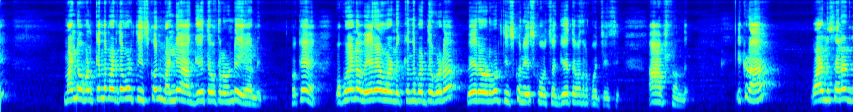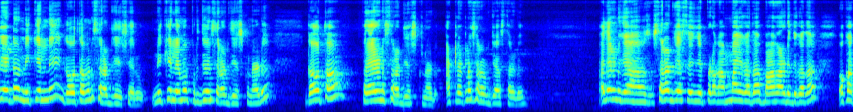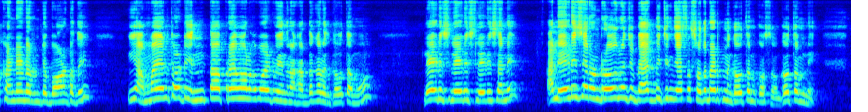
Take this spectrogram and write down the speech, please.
మళ్ళీ ఒకళ్ళు కింద పడితే కూడా తీసుకొని మళ్ళీ ఆ గీత యువతలో ఉండి వేయాలి. ఓకే? ఒకవేళ వేరే వాళ్ళు కింద పడితే కూడా వేరే వాళ్ళు కూడా తీసుకొని వేసుకోవచ్చు ఆ గీత యువతలకు వచ్చేసి. ఆ ఆప్షన్ ఉంది. ఇక్కడ వాళ్ళు సెలెక్ట్ చేయటం నిఖిల్ని గౌతమ్ని సెలెక్ట్ చేశారు. నిఖిల్ ఏమో పృథ్వీని సెలెక్ట్ చేసుకున్నాడు. గౌతమ్ ప్రేరణ సెలెక్ట్ చేసుకున్నాడు. అట్లట్లా సెలెక్ట్ చేస్తాడు? అదేనండి సెలెక్ట్ చేస్తే ఏం చెప్పాడు? ఒక అమ్మాయి కదా బాగా ఆడిద్ది కదా ఒక కంటెండర్ ఉంటే బాగుంటుంది. ఈ అమ్మాయిలతోటి ఇంత ప్రేమలకు పోయటం నాకు అర్థం కాలేదు గౌతము. లేడీస్ లేడీస్ లేడీస్ అని. ఆ లేడీసే రెండు రోజుల నుంచి బ్యాక్ బిచ్చింగ్ చేస్తా సొదబెడుతుంది గౌతమ్ కోసం గౌతమ్ని.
